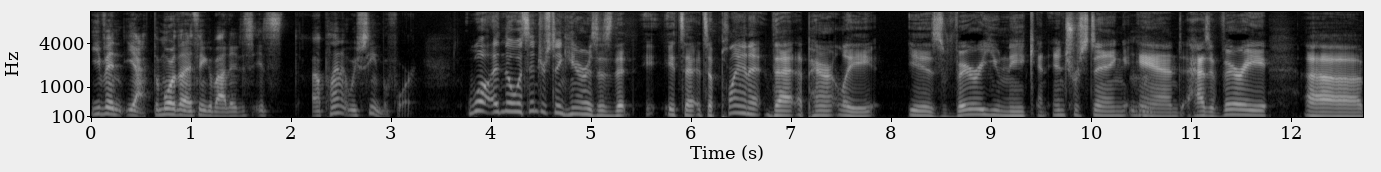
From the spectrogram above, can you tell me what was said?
even yeah, the more that I think about it, it's, it's a planet we've seen before. Well, and no, what's interesting here is is that it's a it's a planet that apparently is very unique and interesting Mm-hmm. and has a very uh,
